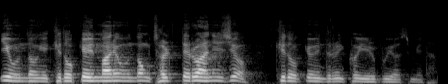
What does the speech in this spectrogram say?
이 운동이 기독교인만의 운동 절대로 아니죠. 기독교인들은 그 일부였습니다.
